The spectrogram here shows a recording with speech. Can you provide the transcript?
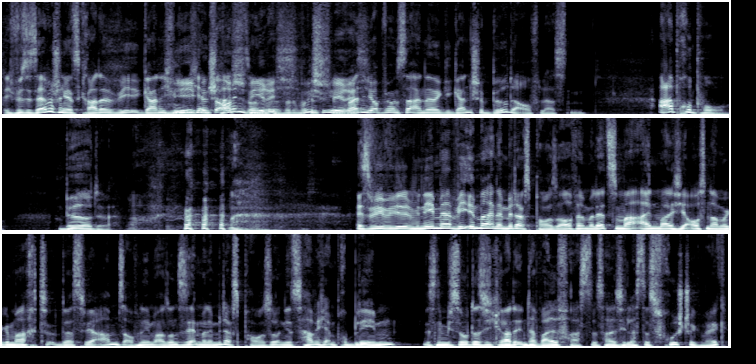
Ich wüsste selber schon jetzt gerade wie, gar nicht, wie Nee, ich entscheiden soll. schwierig. Das Find's schwierig. Ich schwierig. weiß nicht, ob wir uns da eine gigantische Bürde auflasten. Apropos Bürde. Es, wir, wir wir nehmen ja wie immer in der Mittagspause auf. Wir haben ja letztes Mal einmalig die Ausnahme gemacht, dass wir abends aufnehmen, aber sonst ist ja immer eine Mittagspause. Und jetzt habe ich ein Problem. Das ist nämlich so, dass ich gerade Intervall fasse. Das heißt, ich lasse das Frühstück weg.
